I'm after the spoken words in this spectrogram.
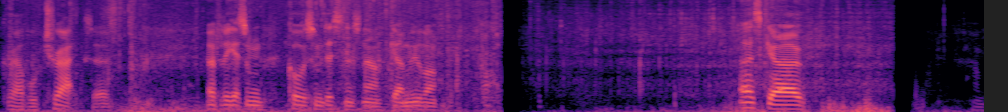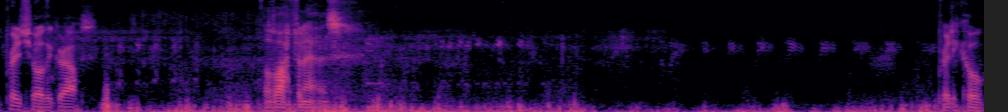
gravel track, so hopefully get some cover some distance now. Get a move on. Let's go. I'm pretty sure the grouse are laughing at us. Pretty cool.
